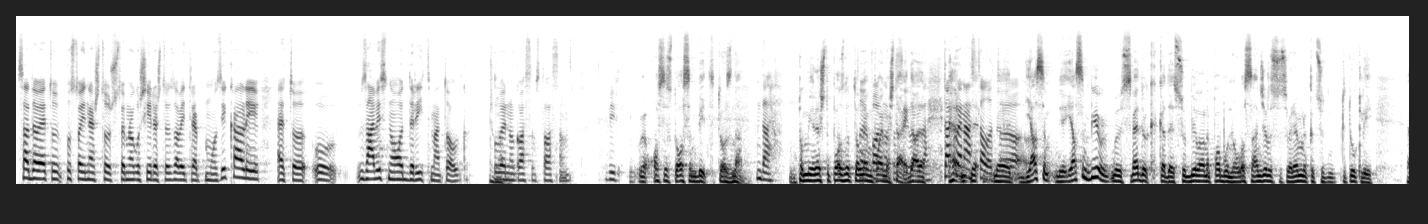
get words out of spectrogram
sada eto postoji nešto što je mnogo šire što se zove i trap muzika ali eto u, zavisno od ritma tog čuvenog 808 Wi-Fi. 808 bit, to znam. Da. To mi je nešto poznato, ali nemam pojma šta je. Da, da. da. Tako je nastalo E, to. Ja sam, ja sam bio svedok kada su bila ona pobuna u Los Angelesu sve vremena kad su pritukli e,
